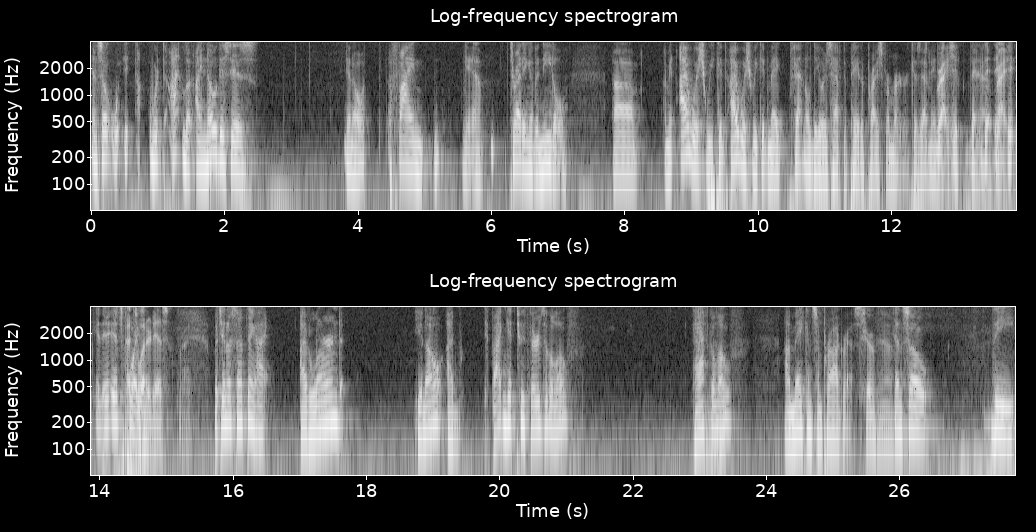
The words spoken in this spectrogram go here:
And so we- we're, I, look, I know this is, you know, a fine Yeah. threading of a needle. Um, I mean, I wish we could. I wish we could make fentanyl dealers have to pay the price for murder because I mean, Right. It, it, Yeah. it- Right. it- it- it's That's what it is. Right. But you know something? I I've learned. You know, I'd if I can get two thirds of the loaf, half the loaf, I'm making some progress. Sure. Yeah. And so, the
